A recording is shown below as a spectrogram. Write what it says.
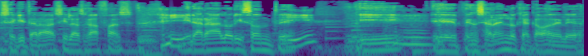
se quitará así las gafas, ¿Y? mirará al horizonte ¿Y? y eh, pensará en lo que acaba de leer.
